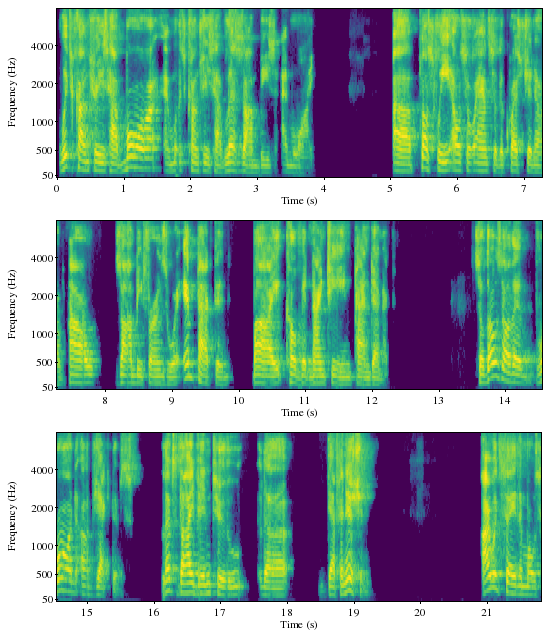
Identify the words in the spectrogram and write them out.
which countries have more and which countries have less zombies and why. Uh, plus, we also answer the question of how zombie firms were impacted by COVID-19 pandemic. So those are the broad objectives. Let's dive into the definition. I would say the most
